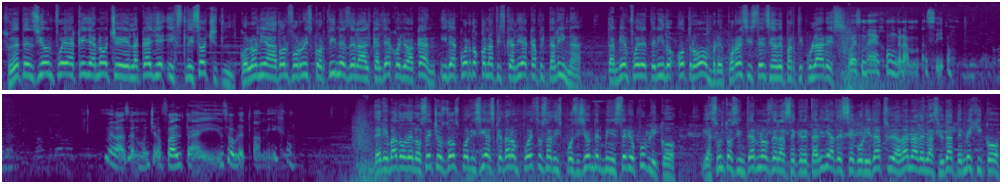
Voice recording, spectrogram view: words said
Su detención fue aquella noche en la calle Ixtlizochitl, colonia Adolfo Ruiz Cortines de la alcaldía Coyoacán, y de acuerdo con la Fiscalía Capitalina, también fue detenido otro hombre por resistencia de particulares. Pues me dejó un gran vacío me va a hacer mucha falta y sobre todo a mi hija. Derivado de los hechos, dos policías quedaron puestos a disposición del Ministerio Público y Asuntos Internos de la Secretaría de Seguridad Ciudadana de la Ciudad de México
